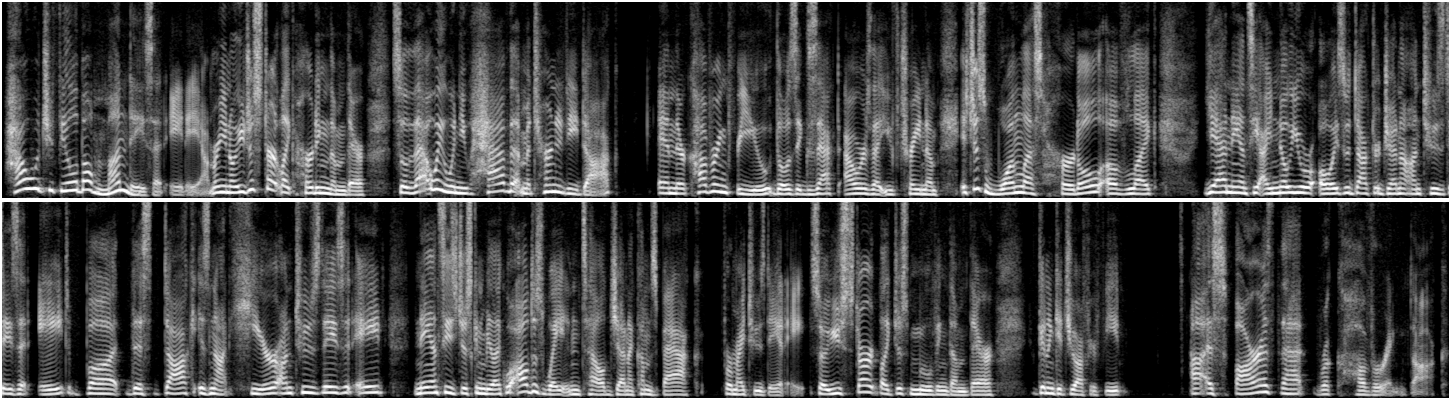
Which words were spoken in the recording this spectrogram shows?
how would you feel about Mondays at 8 a.m.? Or, you know, you just start like hurting them there. So that way, when you have that maternity doc, and they're covering for you those exact hours that you've trained them. It's just one less hurdle of like, yeah, Nancy, I know you were always with Dr. Jenna on Tuesdays at 8, but this doc is not here on Tuesdays at 8. Nancy's just to be like, well, I'll just wait until Jenna comes back for my Tuesday at 8. So you start like just moving them there, to get you off your feet. Uh, as far as that recovering doc,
